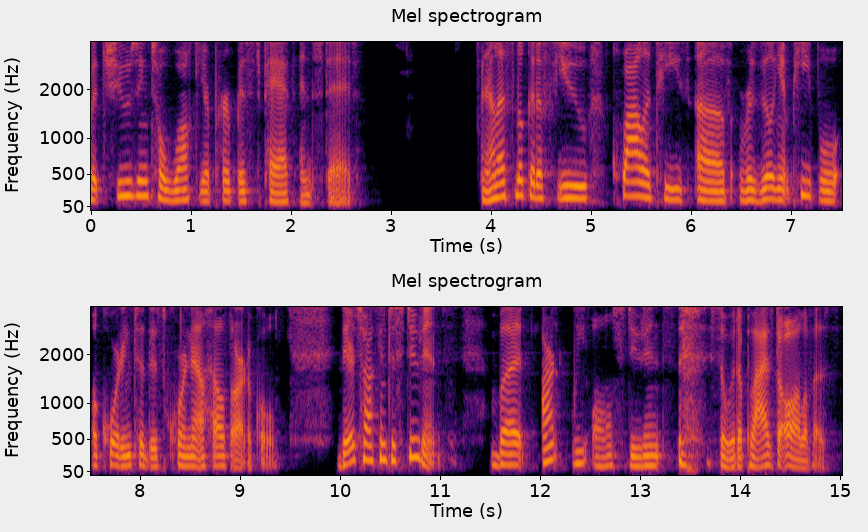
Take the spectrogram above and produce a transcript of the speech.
but choosing to walk your purposed path instead. Now let's look at a few qualities of resilient people according to this Cornell Health article. They're talking to students, but aren't we all students? so it applies to all of us.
